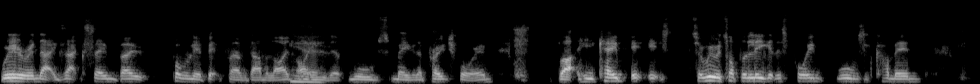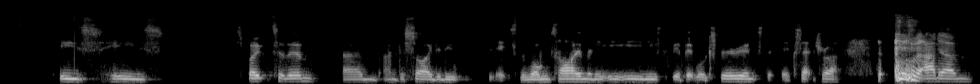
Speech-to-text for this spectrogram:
We were in that exact same boat, probably a bit further down the line, yeah. i.e., that Wolves made an approach for him. But he came, it, it's so we were top of the league at this point. Wolves have come in. He's he's spoke to them um, and decided he, it's the wrong time and he, he, needs to be a bit more experienced, etc. and um,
